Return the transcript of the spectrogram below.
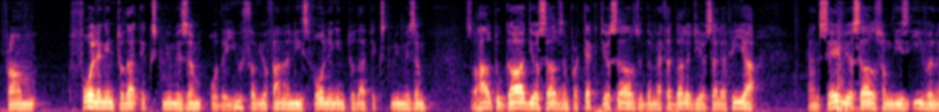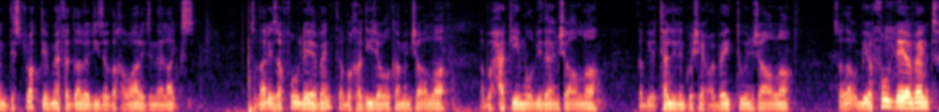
from falling into that extremism or the youth of your families falling into that extremism. So, how to guard yourselves and protect yourselves with the methodology of Salafiyah and save yourselves from these evil and destructive methodologies of the Khawarij and their likes. So, that is a full day event. Abu Khadija will come, inshallah. Abu Hakim will be there, inshallah. There'll be a telelink with Sheikh Ubaid too, inshallah. So, that will be a full day event.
